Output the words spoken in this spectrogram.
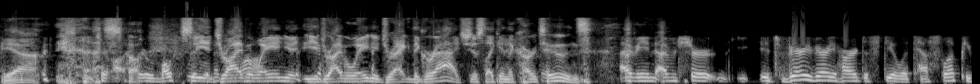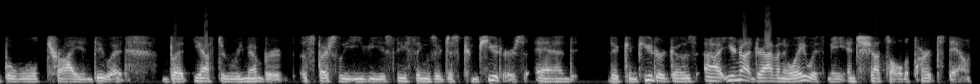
Yeah. they're, so, they're so you drive away and you, you drive away and you drag the garage, just like in the cartoons. I mean, I'm sure it's very, very hard to steal a Tesla. People will try and do it, but you have to remember, especially EVs, these things are just computers, and the computer goes, uh, "You're not driving away with me," and shuts all the parts down.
